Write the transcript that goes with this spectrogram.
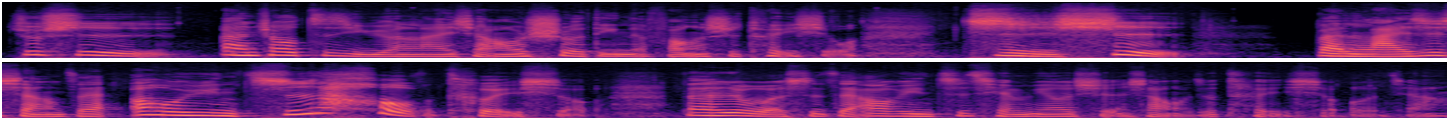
就是按照自己原来想要设定的方式退休，只是。本来是想在奥运之后退休，但是我是在奥运之前没有选上，我就退休了。这样，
